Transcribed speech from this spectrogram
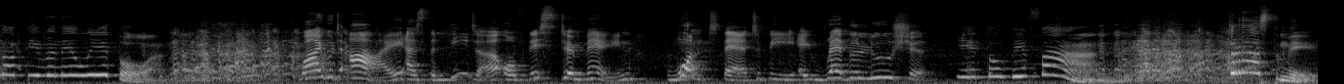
Not even a little one. Why would I, as the leader of this domain, want there to be a revolution? It'll be fun. Trust me.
